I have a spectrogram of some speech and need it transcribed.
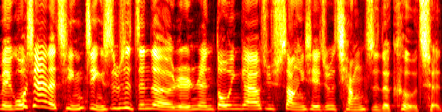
美国现在的情景是不是真的人人都应该要去上一些就是枪支的课程？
